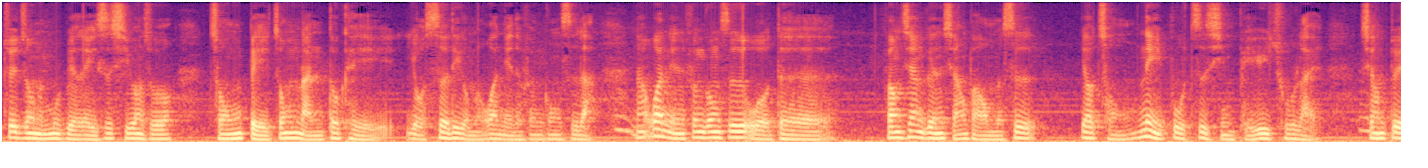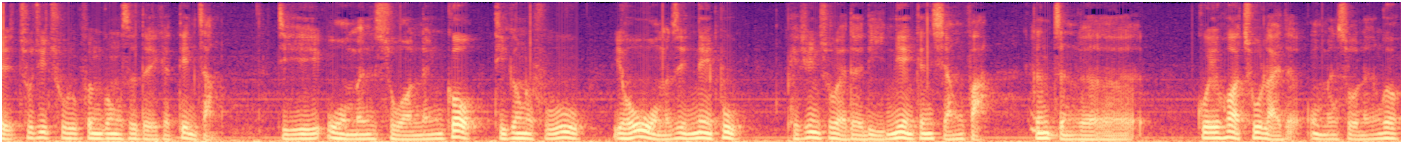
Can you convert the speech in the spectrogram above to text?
最终的目标，也是希望说从北中南都可以有设立我们万年的分公司啦。那万年分公司，我的方向跟想法，我们是要从内部自行培育出来，相对出去出分公司的一个店长，及我们所能够提供的服务，由我们自己内部培训出来的理念跟想法，跟整个。规划出来的，我们所能够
